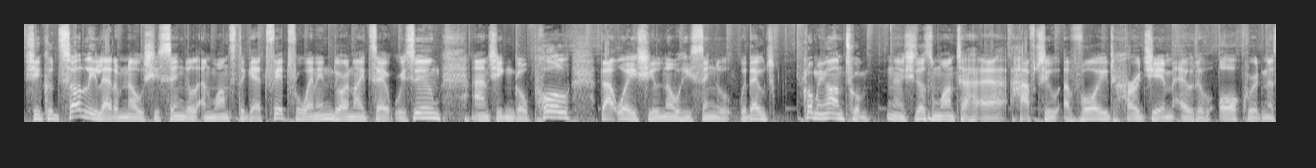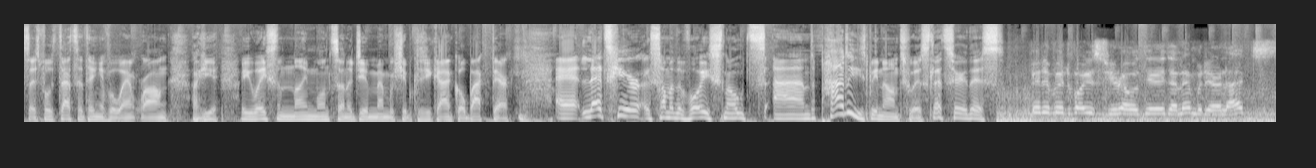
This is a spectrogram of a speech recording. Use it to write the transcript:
She could subtly let him know she's single and wants to get fit for when indoor nights out resume, and she can go pull. That way, she'll know he's single without coming on to him. Now, she doesn't want to uh, have to avoid her gym out of awkwardness. I suppose that's the thing if it went wrong. Are you, are you wasting nine months on a gym membership because you can't go back there? Uh, let's hear some of the voice notes, and Paddy's been on to us. Let's hear this. Bit of advice for you out there, dilemma there, lads.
